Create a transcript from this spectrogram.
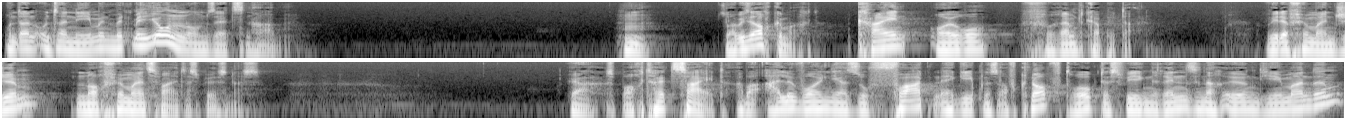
Und ein Unternehmen mit Millionen umsetzen haben. Hm, so habe ich es auch gemacht. Kein Euro Fremdkapital. Weder für mein Gym noch für mein zweites Business. Ja, es braucht halt Zeit. Aber alle wollen ja sofort ein Ergebnis auf Knopfdruck. Deswegen rennen sie nach irgendjemandem,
